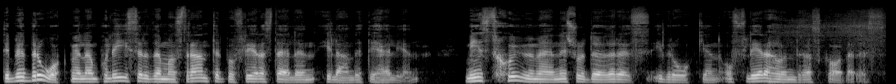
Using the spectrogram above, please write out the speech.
Det blev bråk mellan poliser och demonstranter på flera ställen i landet i helgen. Minst sju människor dödades i bråken och flera hundra skadades.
